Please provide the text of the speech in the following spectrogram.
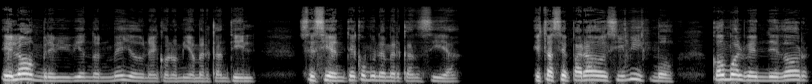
El hombre viviendo en medio de una economía mercantil se siente como una mercancía. Está separado de sí mismo, como el vendedor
